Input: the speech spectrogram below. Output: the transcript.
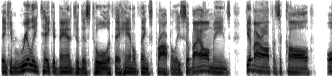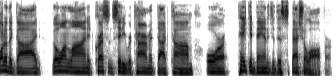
They can really take advantage of this tool if they handle things properly. So by all means, give our office a call, order the guide, go online at crescentcityretirement.com, or take advantage of this special offer.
